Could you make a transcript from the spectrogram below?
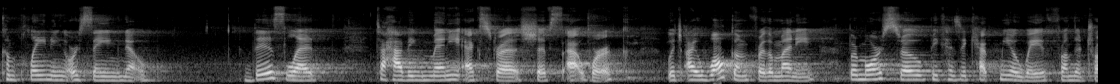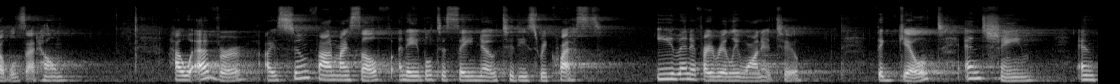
complaining or saying no. This led to having many extra shifts at work, which I welcomed for the money, but more so because it kept me away from the troubles at home. However, I soon found myself unable to say no to these requests, even if I really wanted to. The guilt and shame and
